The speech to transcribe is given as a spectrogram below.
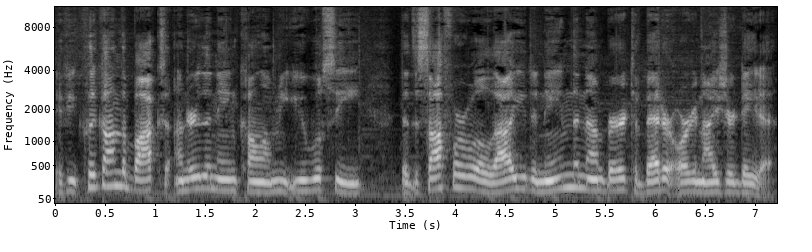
If you click on the box under the name column, you will see that the software will allow you to name the number to better organize your data.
